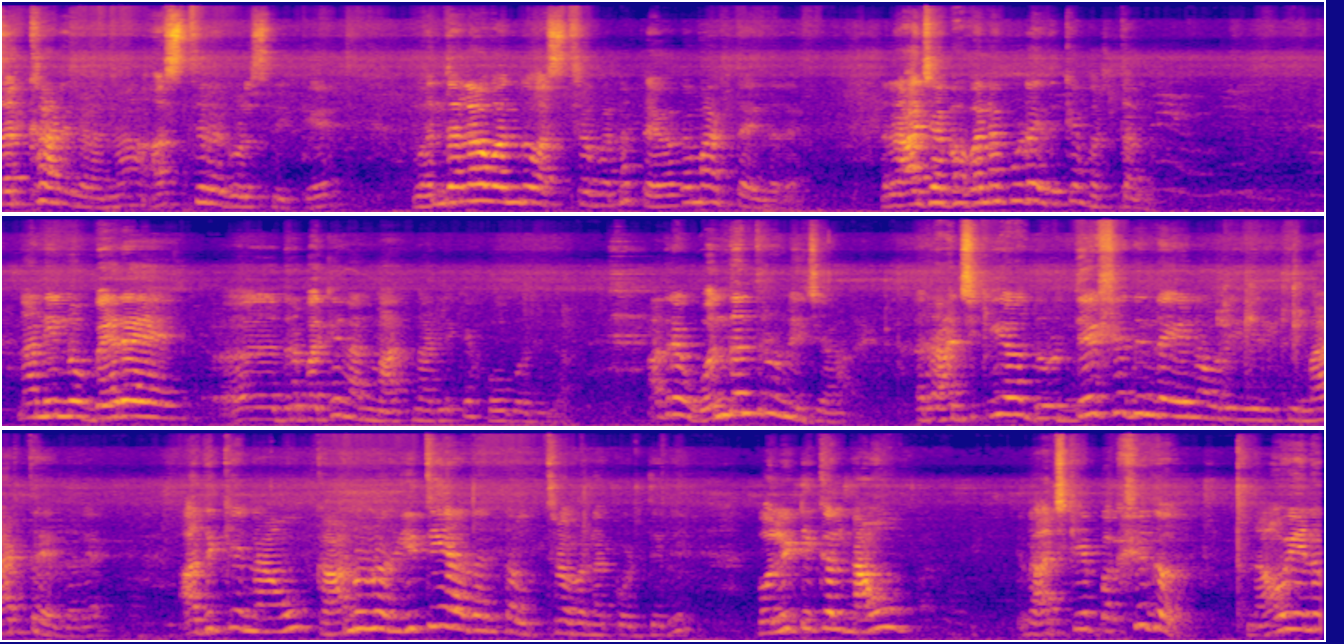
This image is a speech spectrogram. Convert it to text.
ಸರ್ಕಾರಗಳನ್ನ ಅಸ್ಥಿರಗೊಳಿಸ್ಲಿಕ್ಕೆ ಒಂದಲ್ಲ ಒಂದು ಅಸ್ತ್ರವನ್ನ ಪ್ರಯೋಗ ಮಾಡ್ತಾ ಇದ್ದಾರೆ. ರಾಜಭವನ ಕೂಡ ಇದಕ್ಕೆ ಹೊರತಲ್ಲ. ನಾನಿನ್ನು ಬೇರೆ ಅದ್ರ ಬಗ್ಗೆ ನಾನು ಮಾತನಾಡಲಿಕ್ಕೆ ಹೋಗೋದಿಲ್ಲ. ಆದರೆ ಒಂದಂತರೂ ನಿಜ ರಾಜಕೀಯ ದುರುದ್ದೇಶದಿಂದ ಏನು ಅವರು ಈ ರೀತಿ ಮಾಡ್ತಾ ಇದ್ದಾರೆ ಅದಕ್ಕೆ ನಾವು ಕಾನೂನು ರೀತಿಯಾದಂಥ ಉತ್ತರವನ್ನು ಕೊಡ್ತೀವಿ. ಪೊಲಿಟಿಕಲ್ ನಾವು ರಾಜಕೀಯ ಪಕ್ಷದವರು ನಾವು ಏನೋ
